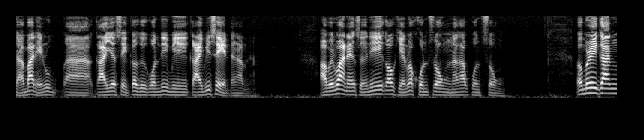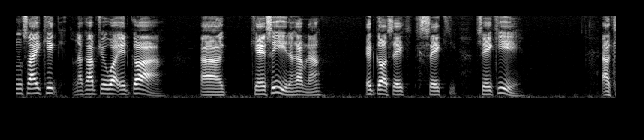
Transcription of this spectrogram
สามารถเห็นรูปกายสิทธิ์ก็คือคนที่มีกายพิเศษนะครับนะเอาเป็นว่าในหนังสือนี้เขาเขียนว่าคนทรงนะครับ คนทรง อเมริกันไซคิกนะครับ ชื่อว่าเอ็ดการ์เคซี่นะครับนะเอ็ดการ์เซเซเซคีเค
